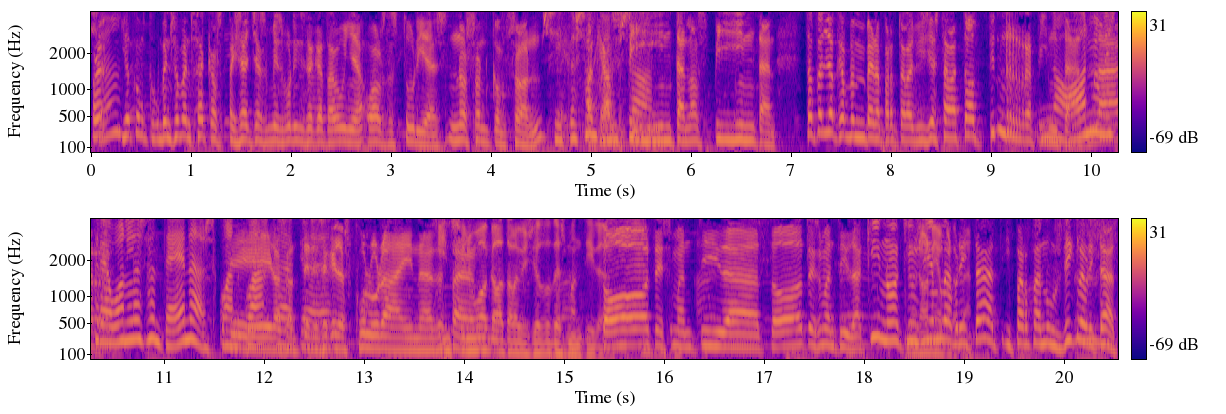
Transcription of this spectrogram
Però Això? jo com que començo a pensar que els paisatges més bonics de Catalunya o els d'Astúries no són com són, Sí que són perquè com els són. pinten, els pinten. Tot allò que vam veure per televisió estava tot No, repintat. només La- treuen les antenes. Quan, sí, quan, les antenes, aquelles coloraines... Insinua estan- que la televisió tot és mentida. Tot és mentida, tot és mentida. Aquí no, aquí us No diem la per veritat. I per tant, us dic la veritat.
